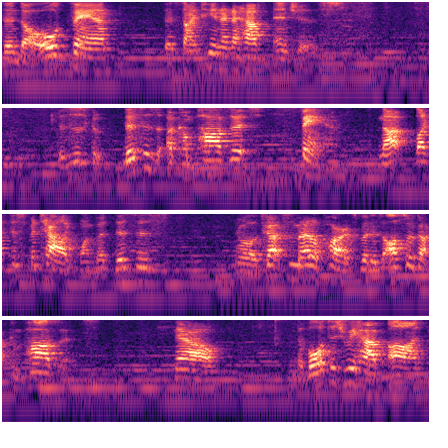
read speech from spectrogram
then the old fan that's 19 and a half inches. This is this is a composite fan, not like this metallic one, but this is well, it's got some metal parts, but it's also got composites. Now, the voltage we have on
